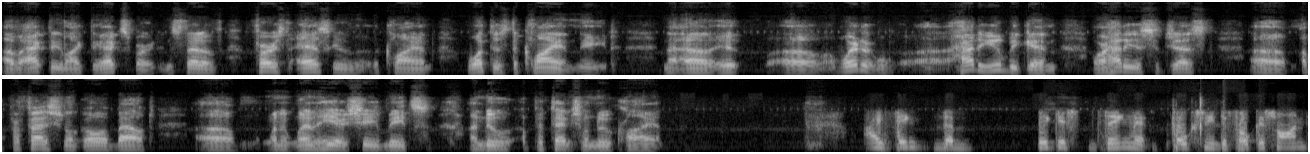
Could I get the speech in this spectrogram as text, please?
of acting like the expert instead of first asking the client, "What does the client need?" Now, it, uh, where do, uh, how do you begin, or how do you suggest uh, a professional go about um, when when he or she meets a new a potential new client? I think the biggest thing that folks need to focus on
